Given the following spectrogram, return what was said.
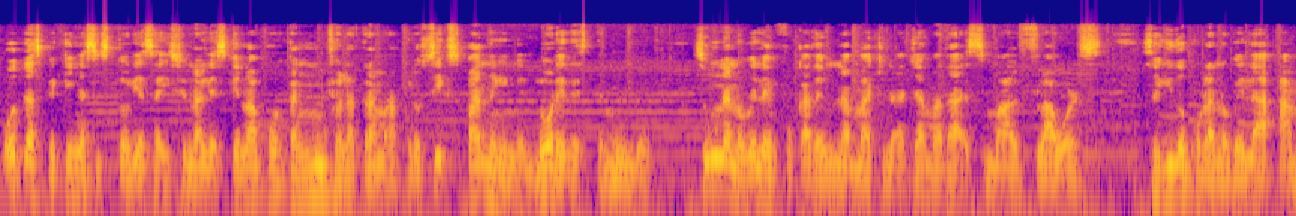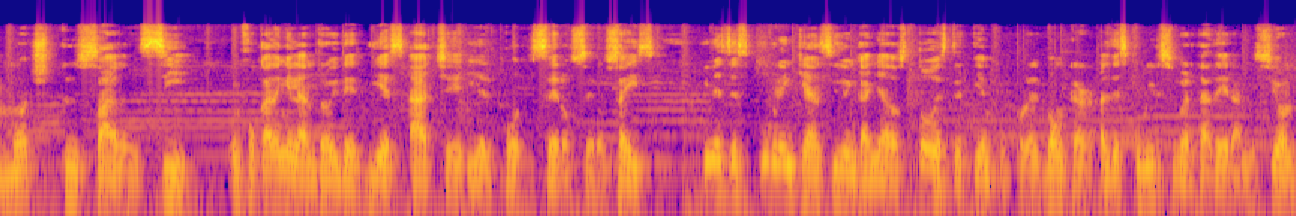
Otras pequeñas historias adicionales que no aportan mucho a la trama, pero sí expanden en el lore de este mundo, son una novela enfocada en una máquina llamada Small Flowers, seguido por la novela A Much Too Silent Sea, enfocada en el androide 10H y el pod 006, quienes descubren que han sido engañados todo este tiempo por el Bunker al descubrir su verdadera misión.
